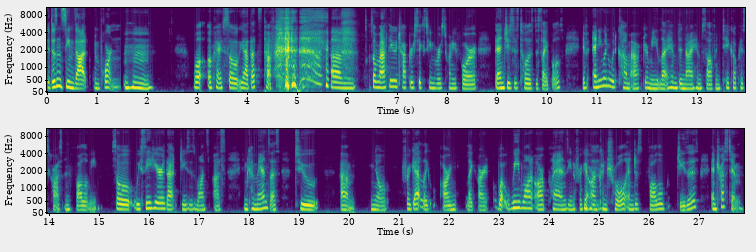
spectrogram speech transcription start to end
It doesn't seem that important. Hmm. Well, okay, so yeah, that's tough. um, so Matthew chapter sixteen, verse twenty-four. Then Jesus told his disciples, If anyone would come after me, let him deny himself and take up his cross and follow me. So we see here that Jesus wants us and commands us to, um, you know, forget like our like our what we want, our plans, you know, forget mm-hmm. our control and just follow Jesus and trust him.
